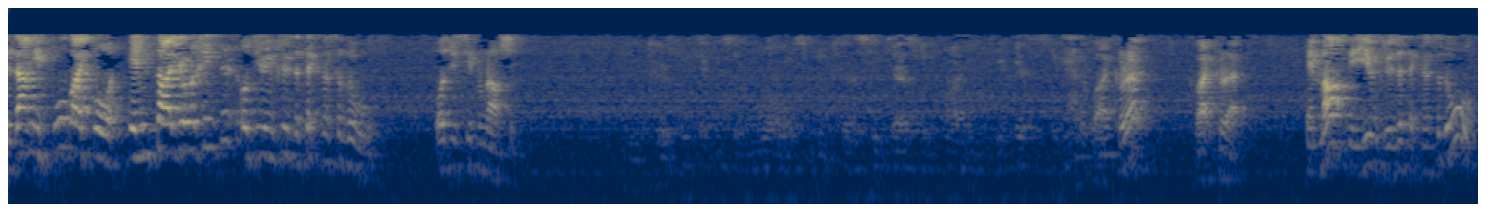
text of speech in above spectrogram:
Does that mean 4 by 4 inside your mechitzas, or do you include the thickness of the walls? What do you see from Rashi? Quite correct. Quite correct. It must be you include the thickness of the walls.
